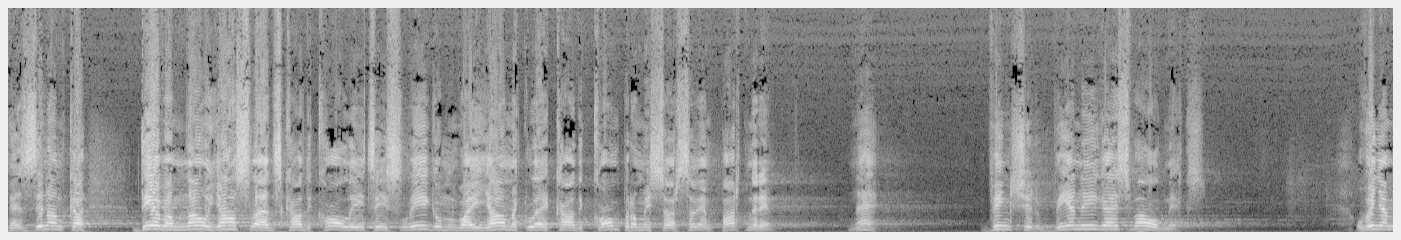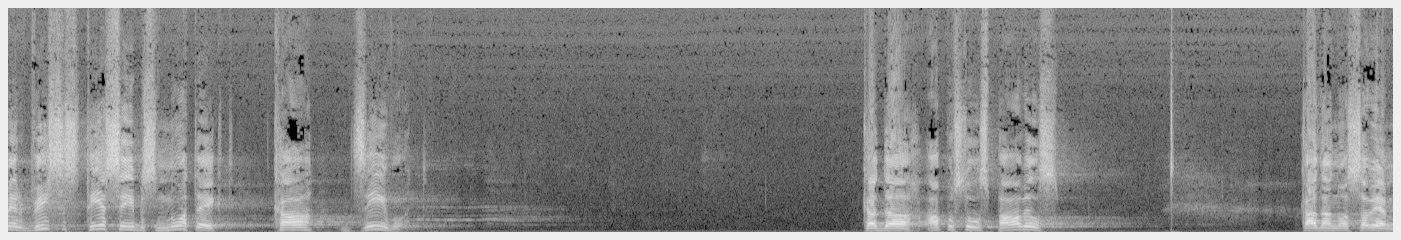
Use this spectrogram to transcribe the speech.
Mēs zinām, ka Dievam nav jāslēdz kādi koalīcijas līgumi vai jāmeklē kādi kompromisi ar saviem partneriem. Nē, viņš ir vienīgais valdnieks. Un viņam ir visas tiesības noteikt, kā dzīvot. Kad apustulis Pāvils kādā no saviem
